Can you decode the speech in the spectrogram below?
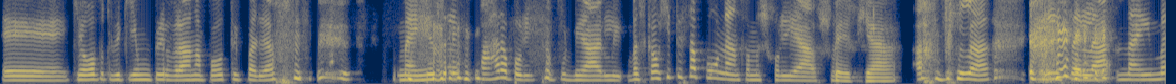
Ε, και εγώ από τη δική μου πλευρά να πω ότι παλιά με ένιωσε πάρα πολύ θα πούνε οι άλλοι. Βασικά, όχι τι θα πούνε αν θα με σχολιάσουν. Παιδιά. Απλά ήθελα να είμαι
